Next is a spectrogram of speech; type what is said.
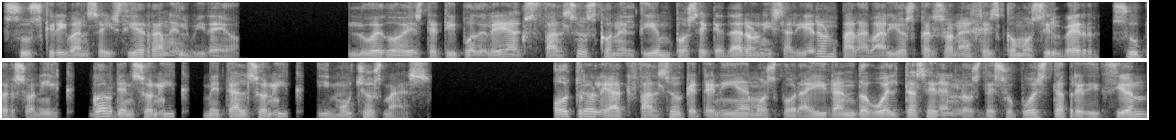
Suscríbanse y cierran el video. Luego este tipo de leaks falsos con el tiempo se quedaron y salieron para varios personajes como Silver, Super Sonic, Golden Sonic, Metal Sonic, y muchos más. Otro leak falso que teníamos por ahí dando vueltas eran los de supuesta predicción,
